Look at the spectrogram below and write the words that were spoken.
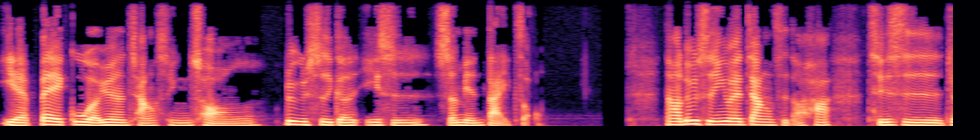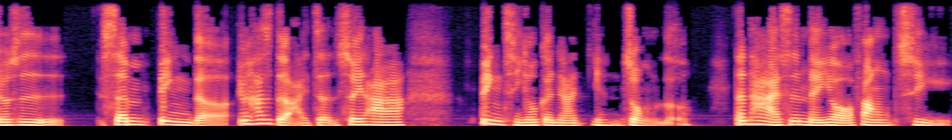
也被孤儿院强行从律师跟医师身边带走。然后律师因为这样子的话，其实就是生病的，因为他是得癌症，所以他病情又更加严重了。但他还是没有放弃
